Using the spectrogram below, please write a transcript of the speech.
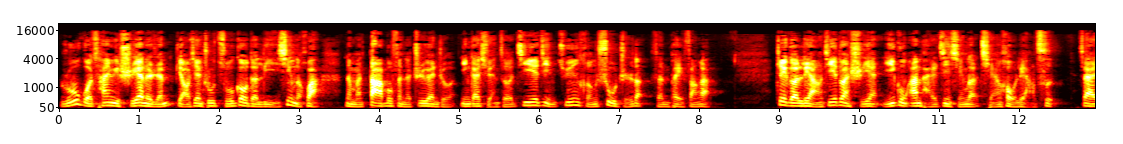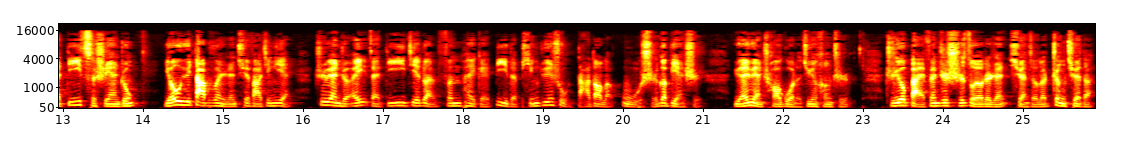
如果参与实验的人表现出足够的理性的话，那么大部分的志愿者应该选择接近均衡数值的分配方案。这个两阶段实验一共安排进行了前后两次。在第一次实验中，由于大部分人缺乏经验，志愿者 A 在第一阶段分配给 B 的平均数达到了五十个便士，远远超过了均衡值。只有百分之十左右的人选择了正确的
